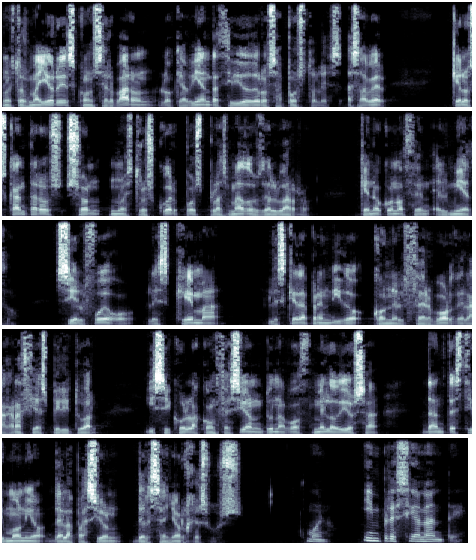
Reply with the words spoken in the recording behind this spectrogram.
Nuestros mayores conservaron lo que habían recibido de los apóstoles, a saber, que los cántaros son nuestros cuerpos plasmados del barro, que no conocen el miedo. Si el fuego les quema les queda prendido con el fervor de la gracia espiritual, y si con la confesión de una voz melodiosa dan testimonio de la pasión del Señor Jesús. Bueno, impresionante,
